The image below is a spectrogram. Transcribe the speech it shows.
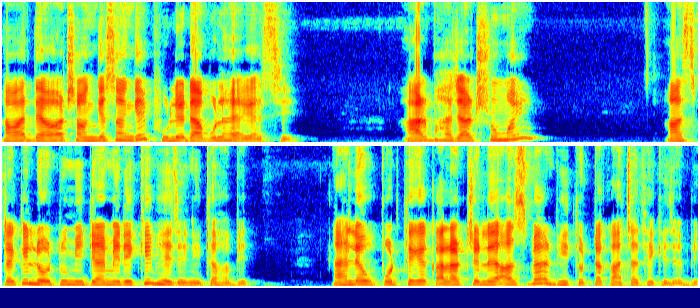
আবার দেওয়ার সঙ্গে সঙ্গে ফুলে ডাবল হয়ে গেছে। আর ভাজার সময় আঁচটাকে লো টু মিডিয়ামে রেখে ভেজে নিতে হবে। নাহলে উপর থেকে কালার চলে আসবে আর ভিতরটা কাঁচা থেকে যাবে।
